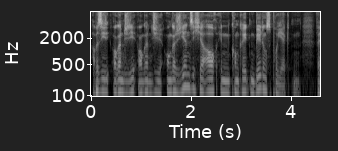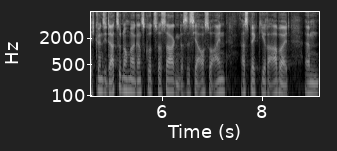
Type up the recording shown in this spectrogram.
Aber Sie engagieren sich ja auch in konkreten Bildungsprojekten. Vielleicht können Sie dazu noch mal ganz kurz was sagen. Das ist ja auch so ein Aspekt Ihrer Arbeit. Ähm,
